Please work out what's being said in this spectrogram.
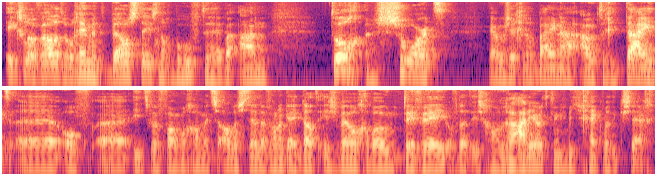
Ik geloof wel dat we op een gegeven moment wel steeds nog behoefte hebben aan toch een soort ja, hoe zeg je dat, bijna autoriteit eh, of eh, iets waarvan we gewoon met z'n allen stellen van oké, dat is wel gewoon tv of dat is gewoon radio. Het klinkt een beetje gek wat ik zeg.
